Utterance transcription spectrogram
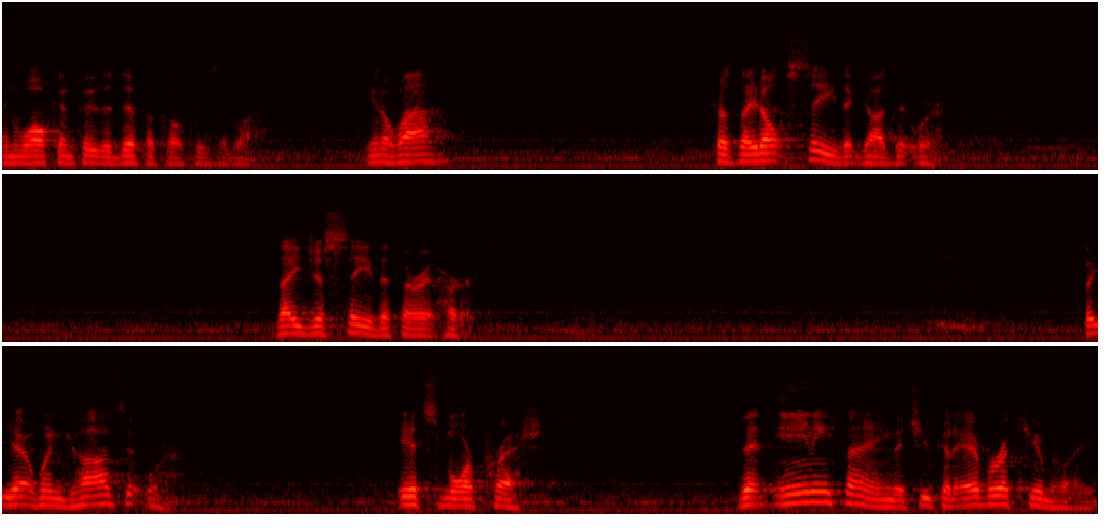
and walking through the difficulties of life. You know why? Because they don't see that God's at work. They just see that they're at hurt. But yet, when God's at work, it's more precious than anything that you could ever accumulate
